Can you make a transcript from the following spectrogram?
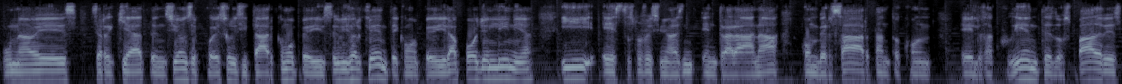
Una vez se requiere atención, se puede solicitar como pedir servicio al cliente, como pedir apoyo en línea y estos profesionales entrarán a conversar tanto con eh, los acudientes, los padres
